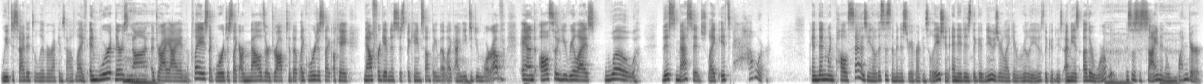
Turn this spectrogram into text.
we've decided to live a reconciled life and we're there's not a dry eye in the place like we're just like our mouths are dropped to the like we're just like okay now forgiveness just became something that like i need to do more of and also you realize whoa this message like it's power and then when paul says you know this is the ministry of reconciliation and it is the good news you're like it really is the good news i mean it's otherworldly this is a sign and a wonder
